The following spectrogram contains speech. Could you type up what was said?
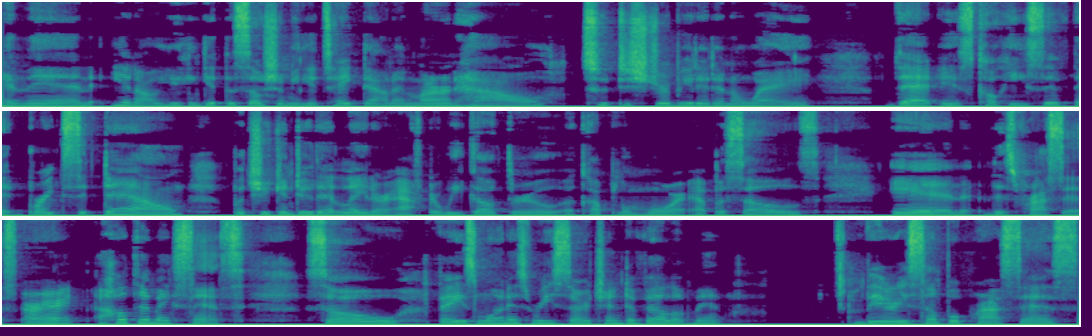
and then, you know, you can get the social media takedown and learn how to distribute it in a way that is cohesive, that breaks it down, but you can do that later after we go through a couple more episodes in this process. All right. I hope that makes sense. So, phase one is research and development. Very simple process.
